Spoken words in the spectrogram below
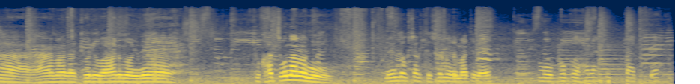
ああまだ距離はあるのにね。今日カツオなのにめんどくさくてそれまで待てない。もう僕は腹減ったって。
